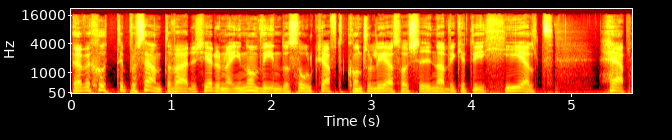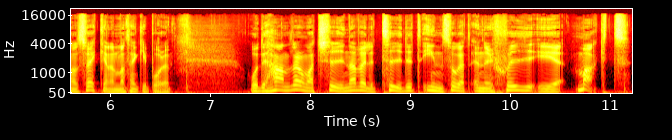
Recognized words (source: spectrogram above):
Över 70 procent av värdekedjorna inom vind och solkraft kontrolleras av Kina, vilket är helt häpnadsväckande när man tänker på det. Och Det handlar om att Kina väldigt tidigt insåg att energi är makt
